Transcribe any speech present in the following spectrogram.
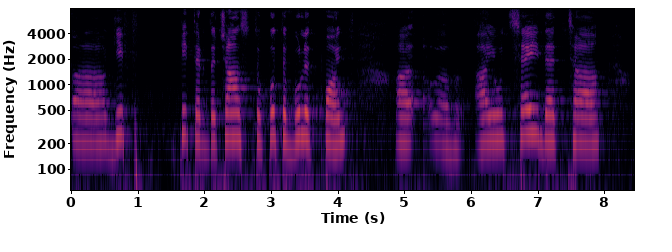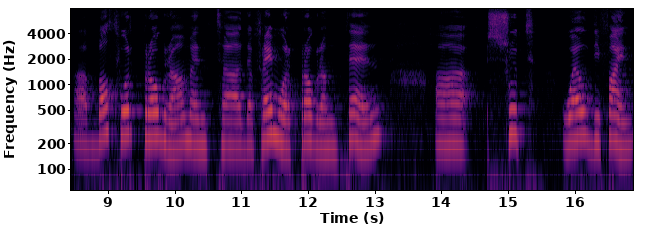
uh, give Peter the chance to put a bullet point. Uh, um, I would say that uh, uh, both work program and uh, the framework program 10 uh, should well defined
